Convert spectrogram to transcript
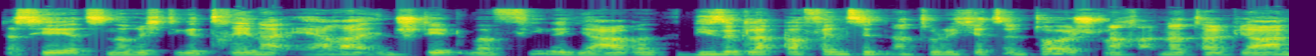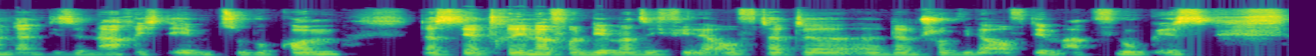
dass hier jetzt eine richtige Trainer-Ära entsteht über viele Jahre. Diese Gladbach-Fans sind natürlich jetzt enttäuscht, nach anderthalb Jahren dann diese Nachricht eben zu bekommen, dass der Trainer, von dem man sich viel erhofft hatte, äh, dann schon wieder auf dem Abflug ist.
